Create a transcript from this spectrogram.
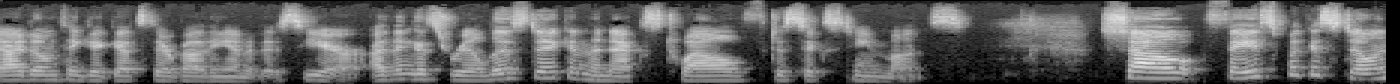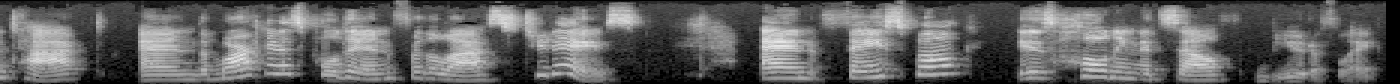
I don't think it gets there by the end of this year. I think it's realistic in the next 12 to 16 months. So Facebook is still intact and the market has pulled in for the last two days. And Facebook is holding itself beautifully.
